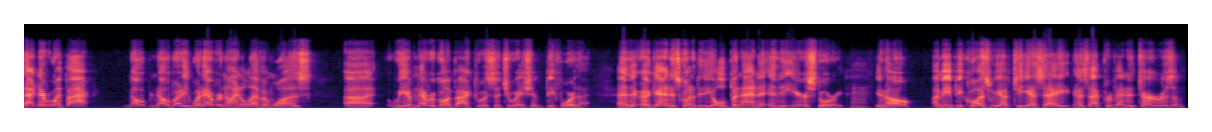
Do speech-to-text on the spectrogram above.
That never went back. No, nobody, whatever 9/11 was, uh, we have never gone back to a situation before that. And again, it's going to be the old banana in the ear story. Mm-hmm. You know, I mean, because we have TSA, has that prevented terrorism,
